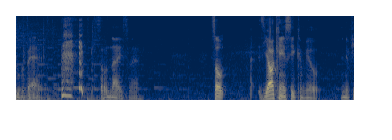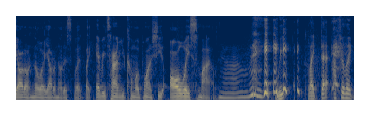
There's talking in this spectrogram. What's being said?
Super bad. so nice, man. So y'all can't see Camille, and if y'all don't know her, y'all don't know this, but like every time you come up on, she always smiling. Oh. we like that. I feel like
